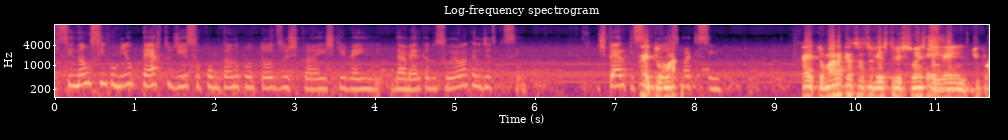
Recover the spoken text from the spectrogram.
se não 5 mil, perto disso, contando com todos os cães que vêm da América do Sul. Eu acredito que sim. Espero que sim, é, tomara... para que sim. É, tomara que essas restrições também, tipo,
